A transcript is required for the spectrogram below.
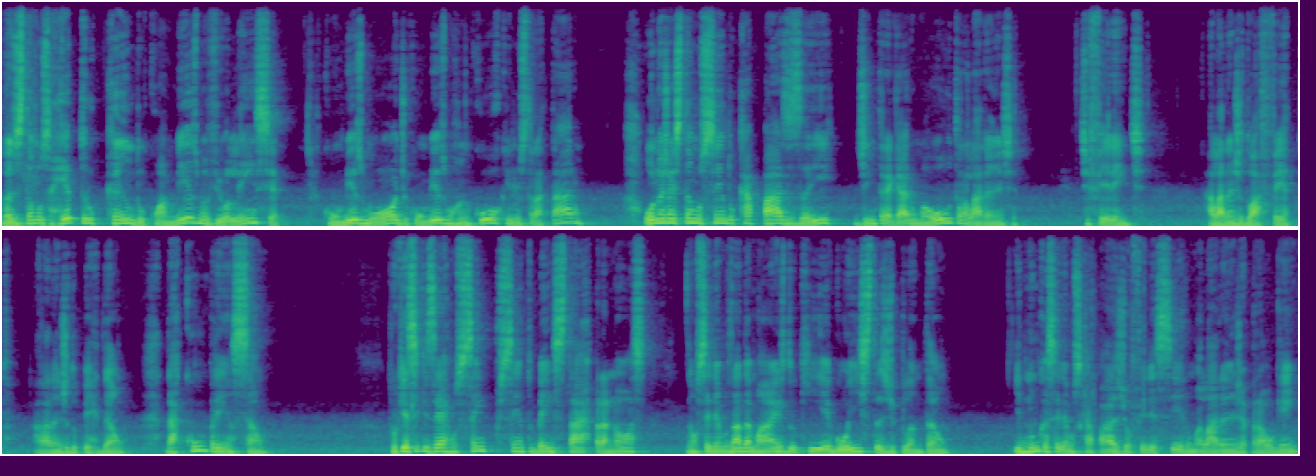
nós estamos retrucando com a mesma violência, com o mesmo ódio, com o mesmo rancor que nos trataram? Ou nós já estamos sendo capazes aí de entregar uma outra laranja, diferente, a laranja do afeto, a laranja do perdão, da compreensão. Porque se quisermos 100% bem-estar para nós, não seremos nada mais do que egoístas de plantão e nunca seremos capazes de oferecer uma laranja para alguém,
